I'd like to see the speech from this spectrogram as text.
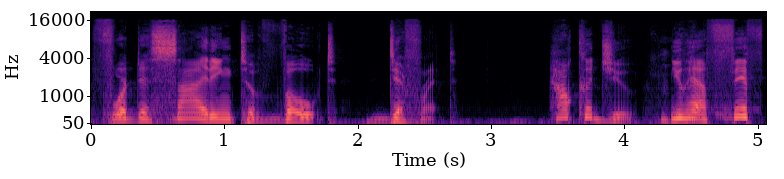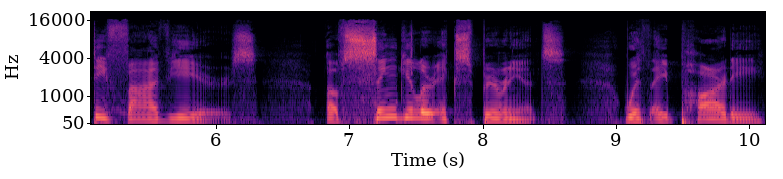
for deciding to vote different? How could you? You have 55 years of singular experience with a party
